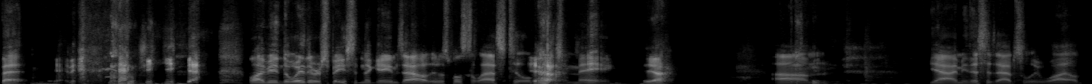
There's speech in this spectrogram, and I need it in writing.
Bet. yeah. Well, I mean, the way they were spacing the games out, it was supposed to last till yeah. May. Yeah. Um, yeah, I mean, this is absolutely wild.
